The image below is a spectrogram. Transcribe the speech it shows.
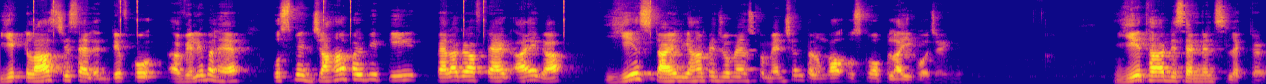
ये क्लास जिस डिव को अवेलेबल है, उसमें जहाँ पर भी पी पैराग्राफ टैग आएगा, ये स्टाइल यहाँ पे जो मैं इसको मेंशन करूँगा, उसको अप्लाई हो जाएँगे। ये था डिसेंडेंट सिलेक्टर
